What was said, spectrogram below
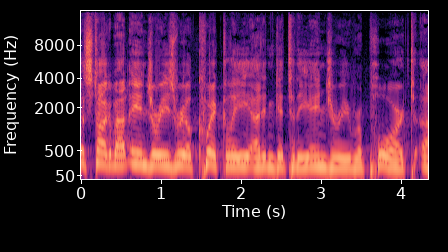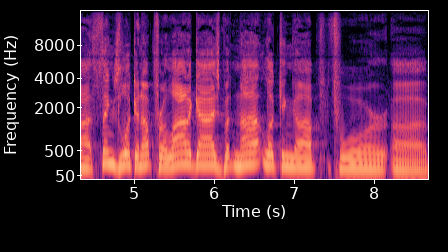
Let's talk about injuries real quickly. I didn't get to the injury report. Uh, things looking up for a lot of guys, but not looking up for uh,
